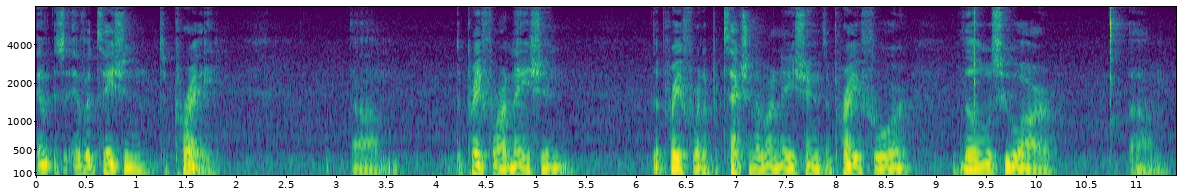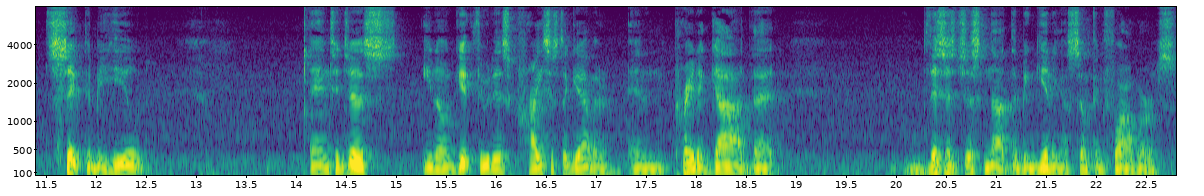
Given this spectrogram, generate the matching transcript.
it's an invitation to pray um, to pray for our nation, to pray for the protection of our nation, to pray for those who are um, sick to be healed, and to just you know get through this crisis together and pray to God that this is just not the beginning of something far worse.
